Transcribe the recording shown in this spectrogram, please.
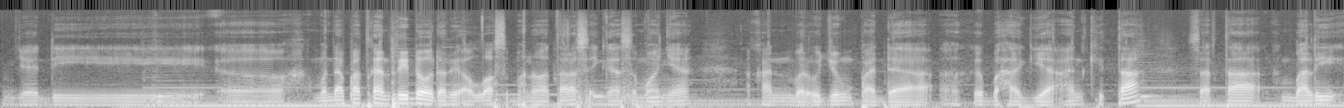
menjadi uh, mendapatkan ridho dari Allah Subhanahu wa taala sehingga semuanya akan berujung pada uh, kebahagiaan kita serta kembali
